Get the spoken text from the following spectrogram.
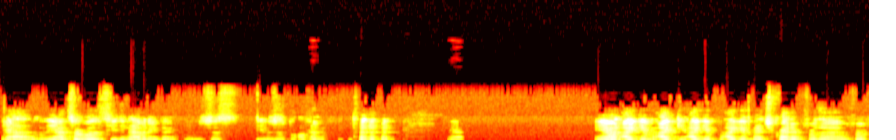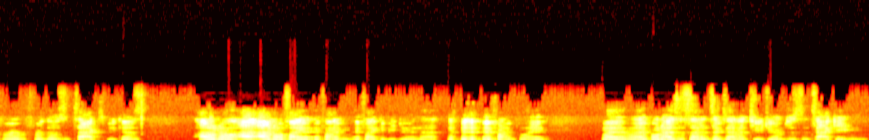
Yeah, the answer was he didn't have anything. He was just he was just bluffing. Yeah. You know what? I give I, I give I give Mitch credit for the for, for, for those attacks because I don't know I, I don't know if I if I'm if I could be doing that if I'm playing. My my opponent has a seven six. I have a two two. I'm just attacking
